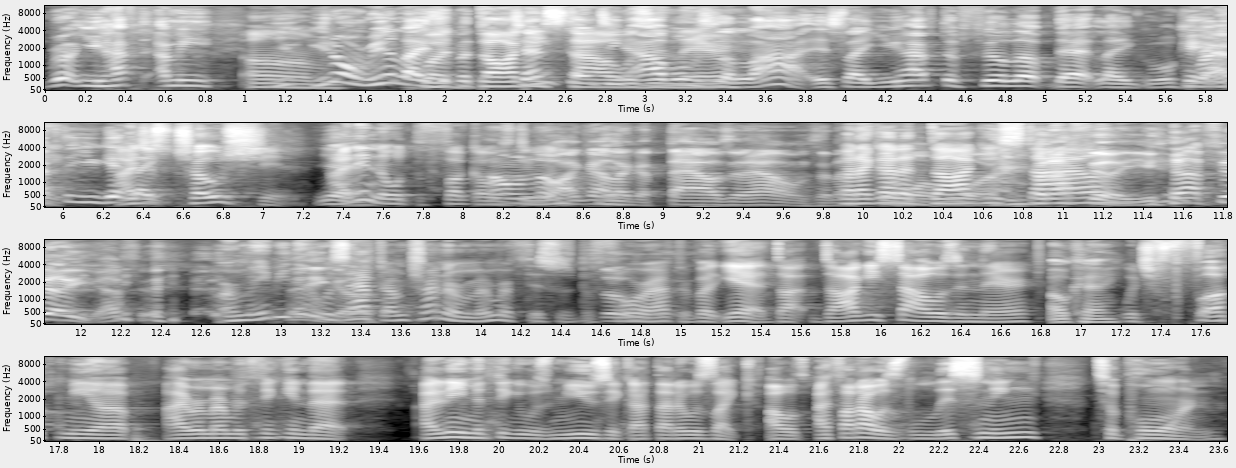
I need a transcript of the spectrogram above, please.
Bro, you have to. I mean, you, Um, you don't realize but it, but Doggy 10, Style 13 was in albums is a lot. It's like you have to fill up that. Like, okay, Right. after you get I like, just chose shit. Yeah. I didn't know what the fuck I was I was don't doing. know. I got like a thousand albums, and But I got a doggy more. style. But I feel you. I feel you. I feel or maybe that was go. after. I'm trying to remember if this was before or after. But yeah, Do- Doggy Style was in there. Okay. Which fucked me up. I remember thinking that I didn't even think it was music. I thought it was like I was. I thought I was listening to porn.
